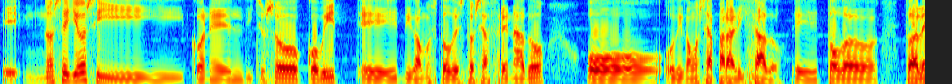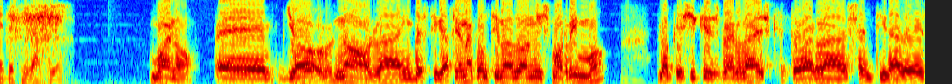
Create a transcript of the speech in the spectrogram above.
Eh, no sé yo si con el dichoso COVID, eh, digamos, todo esto se ha frenado o, digamos, se ha paralizado eh, todo, toda la investigación. Bueno, yo no, la investigación ha continuado al mismo ritmo. Lo que sí que es verdad es que todas las entidades,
